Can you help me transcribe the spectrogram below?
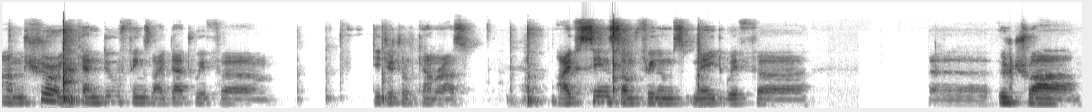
I'm sure you can do things like that with um, digital cameras. I've seen some films made with uh, uh, ultra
